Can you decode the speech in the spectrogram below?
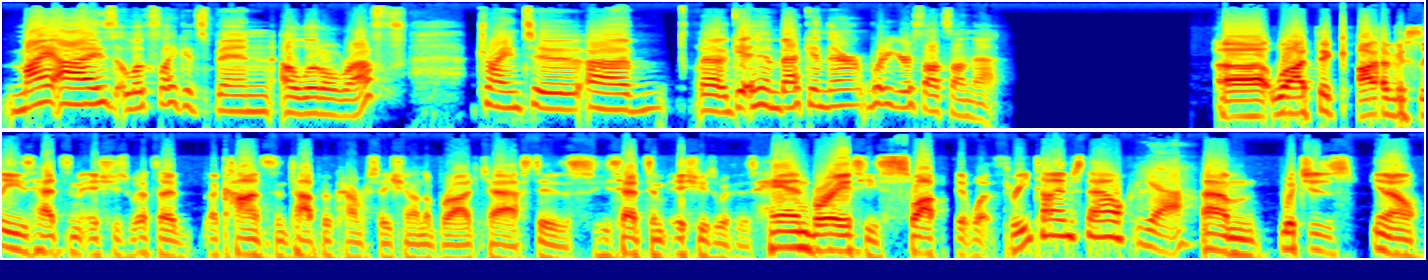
my eyes, it looks like it's been a little rough trying to um, uh, get him back in there. What are your thoughts on that? Uh, well, I think obviously he's had some issues. That's a, a constant topic of conversation on the broadcast. Is he's had some issues with his hand brace. He's swapped it what three times now, Yeah, um, which is you know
